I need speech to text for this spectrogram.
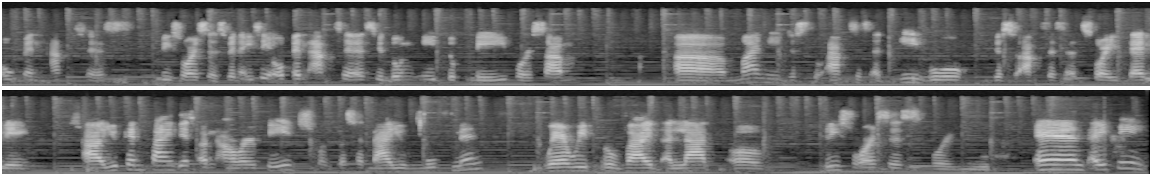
open access resources. When I say open access, you don't need to pay for some uh, money just to access an ebook, just to access at storytelling. Uh, you can find it on our page, Magpasa Tayo Movement, where we provide a lot of resources for you. And I think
